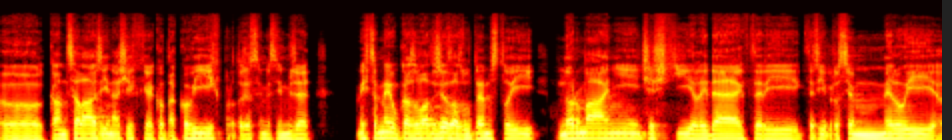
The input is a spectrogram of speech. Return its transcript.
uh, kanceláří našich jako takových, protože si myslím, že my chceme ukazovat, že za Zutem stojí normální čeští lidé, který, kteří prostě milují uh,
